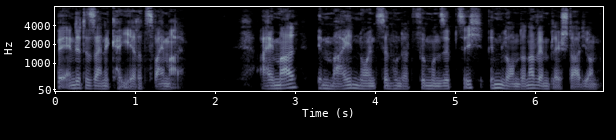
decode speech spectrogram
beendete seine Karriere zweimal. Einmal im Mai 1975 im Londoner Wembley Stadion.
